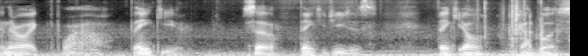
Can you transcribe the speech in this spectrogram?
and they're like, wow, thank you. So thank you, Jesus. Thank you all. God bless.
